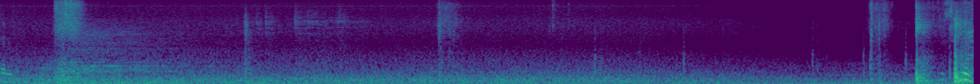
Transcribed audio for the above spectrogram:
Gotta- What's this?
